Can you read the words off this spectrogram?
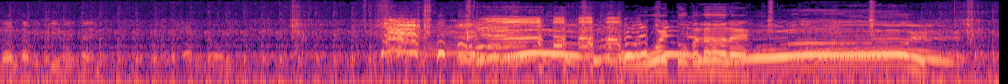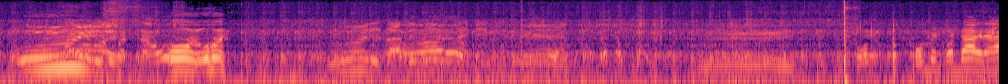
โดนถ้าไปกี่ไม่แต่โอ้ยตัวเบลเลอร์เลย โอ้ย โอ้ย โอ้ยโอ้ยโอ้ยได้สาเป็นนี้ได้ดีหมดเลยผมผมเป็นคนได้นะ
